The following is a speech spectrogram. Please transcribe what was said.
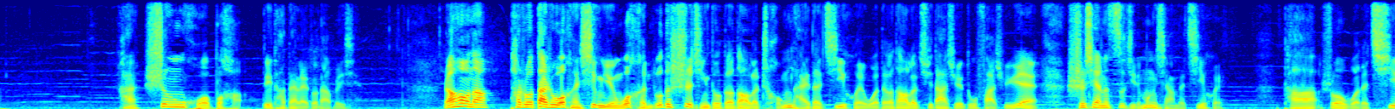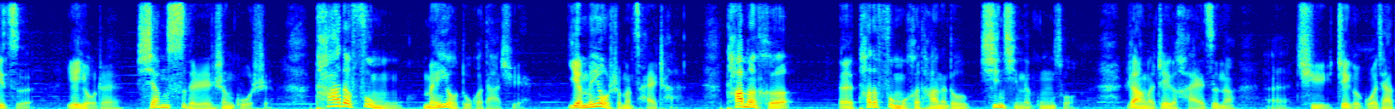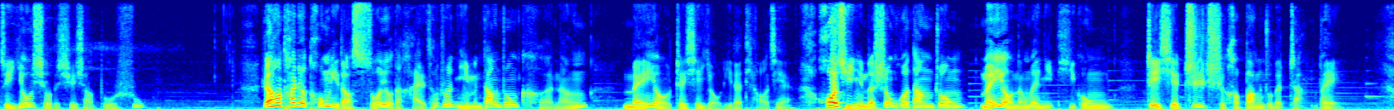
看生活不好对他带来多大危险。然后呢，他说：“但是我很幸运，我很多的事情都得到了重来的机会。我得到了去大学读法学院，实现了自己的梦想的机会。”他说：“我的妻子也有着相似的人生故事。他的父母没有读过大学，也没有什么财产。他们和，呃，他的父母和他呢都辛勤的工作，让了这个孩子呢，呃，去这个国家最优秀的学校读书。然后他就同理到所有的孩子，他说：你们当中可能没有这些有利的条件，或许你们的生活当中没有能为你提供这些支持和帮助的长辈。”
